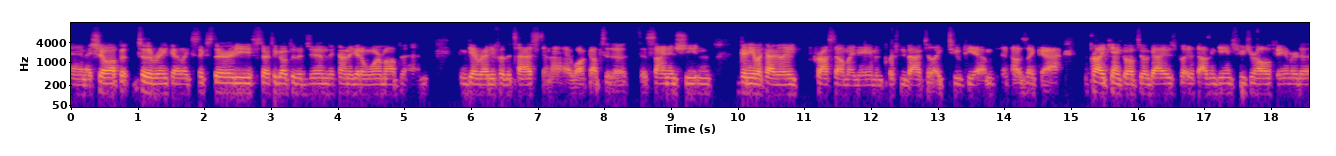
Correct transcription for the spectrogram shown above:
And I show up to the rink at like six thirty, start to go up to the gym to kind of get a warm up and, and get ready for the test. And I, I walk up to the, the sign in sheet, and Vinny Lecavalier crossed out my name and pushed me back to like 2 p.m. And I was like, ah, I probably can't go up to a guy who's played a thousand games, future Hall of Famer, to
